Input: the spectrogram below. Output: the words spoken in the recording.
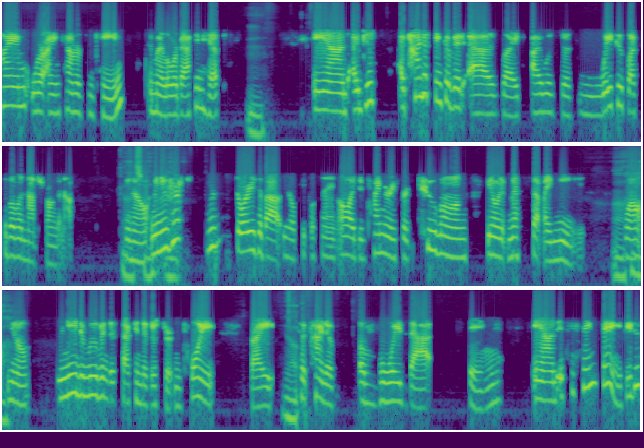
time where I encountered some pain in my lower back and hips. Mm. And I just, I kind of think of it as like I was just way too flexible and not strong enough. Gotcha. You know, I mean, you hear, you hear stories about, you know, people saying, oh, I did primary for too long, you know, and it messes up my knees. Uh-huh. Well, you know, you need to move into second at a certain point, right? Yep. To kind of avoid that thing. And it's the same thing. If you do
